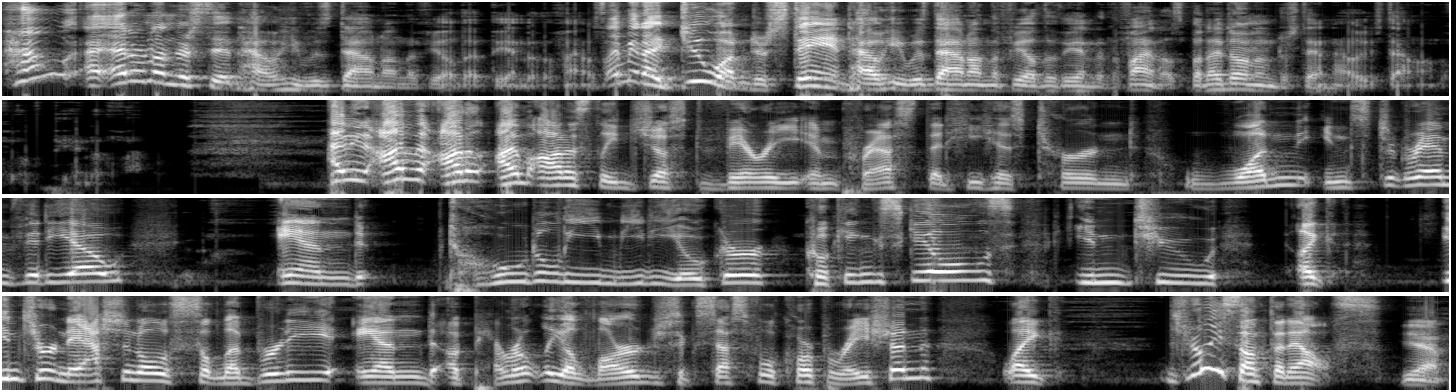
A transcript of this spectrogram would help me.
How I don't understand how he was down on the field at the end of the finals. I mean, I do understand how he was down on the field at the end of the finals, but I don't understand how he was down on the field at the end of the finals. I mean, I'm I'm honestly just very impressed that he has turned one Instagram video and totally mediocre cooking skills into like international celebrity and apparently a large successful corporation. Like, it's really something else. Yeah,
